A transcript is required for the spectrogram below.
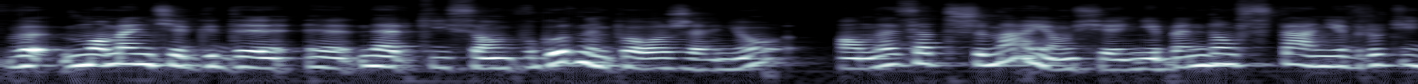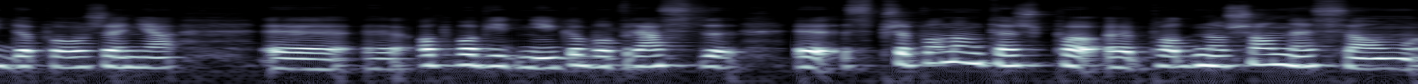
w momencie, gdy e, nerki są w górnym położeniu, one zatrzymają się, nie będą w stanie wrócić do położenia e, e, odpowiedniego, bo wraz z, e, z przeponą też po, podnoszone są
